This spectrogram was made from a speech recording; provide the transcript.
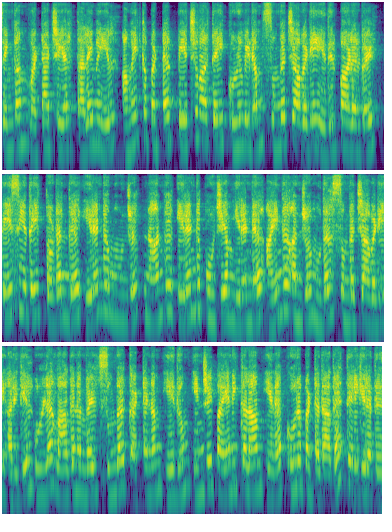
செங்கம் வட்டாட்சியர் தலைமையில் அமைக்கப்பட்ட பேச்சுவார்த்தை குழுவிடம் சுங்கச்சாவடி எதிர்ப்பாளர்கள் பேசியதை தொடர்ந்து இரண்டு மூன்று நான்கு இரண்டு பூஜ்ஜியம் இரண்டு ஐந்து அன்று முதல் சுங்கச்சாவடி அருகில் உள்ள வாகனங்கள் சுங்க கட்டணம் ஏதும் இன்றி பயணிக்கலாம் என கூறப்பட்டதாக தெரிகிறது.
